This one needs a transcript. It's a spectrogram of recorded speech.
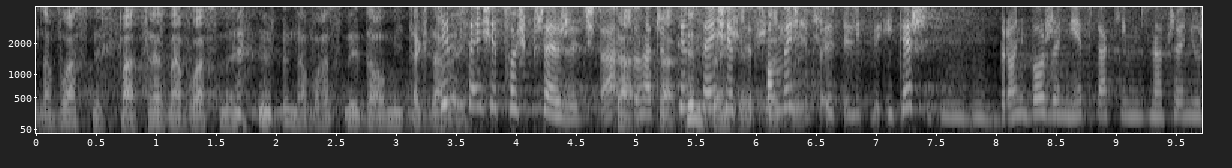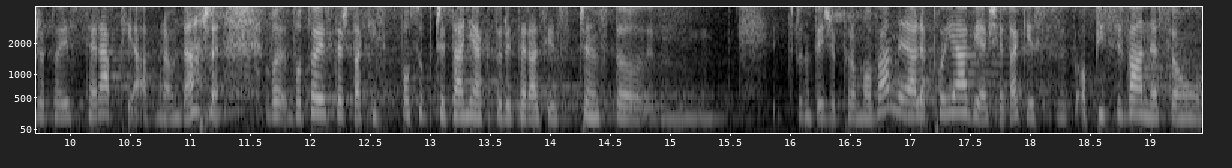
na własny spacer, na własny, na własny dom i tak W dalej. tym sensie coś przeżyć, tak? Tak, to znaczy tak, w tym, w tym sensie, sensie pomyśl, i też broń Boże nie w takim znaczeniu, że to jest terapia, prawda? Że, bo, bo to jest też taki sposób czytania, który teraz jest często trudno powiedzieć, że promowany, ale pojawia się, tak? Jest, opisywane są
